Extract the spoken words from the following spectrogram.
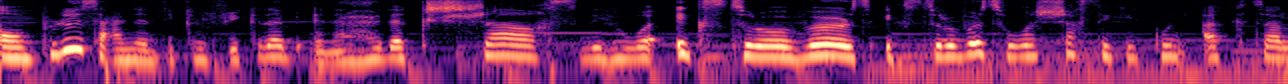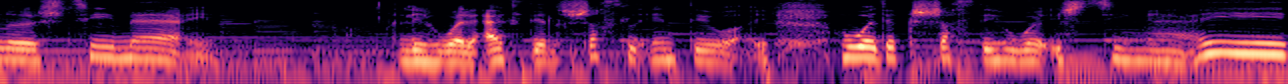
En plus عندنا ديك الفكرة بان هذاك الشخص اللي هو extrovert extrovert هو الشخص اللي كيكون أكثر اجتماعي اللي هو العكس ديال الشخص الانطوائي هو داك الشخص اللي هو اجتماعي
